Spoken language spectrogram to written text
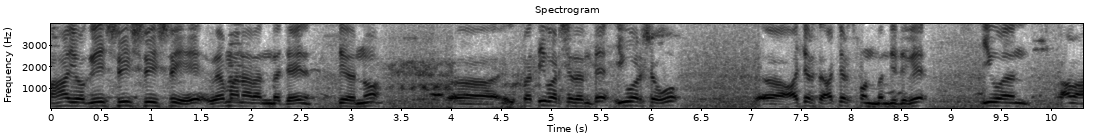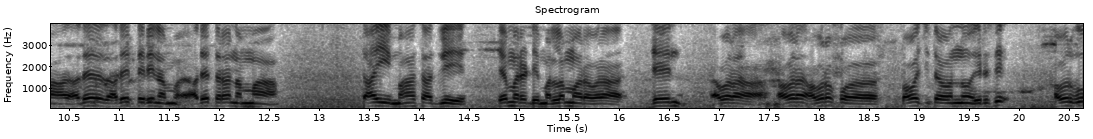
ಮಹಾಯೋಗಿ ಶ್ರೀ ಶ್ರೀ ಶ್ರೀ ವೇಮಾನಂದ ಜಯಂತಿಯನ್ನು ಪ್ರತಿ ವರ್ಷದಂತೆ ಈ ವರ್ಷವೂ ಆಚರಿಸ, ಆಚರಿಸ್ಕೊಂಡು ಬಂದಿದ್ದೀವಿ. ಈ ಒಂದು ಅದೇ ಅದೇ ತೆರಿ ನಮ್ಮ, ಅದೇ ಥರ ನಮ್ಮ ತಾಯಿ ಮಹಾಸಾಧ್ವಿ ಹೇಮರೆಡ್ಡಿ ಮಲ್ಲಮ್ಮರವರ ಜಯಂತ್ ಅವರ ಅವರ ಅವರ ಭಾವಚಿತ್ರವನ್ನು ಇರಿಸಿ ಅವ್ರಿಗೂ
